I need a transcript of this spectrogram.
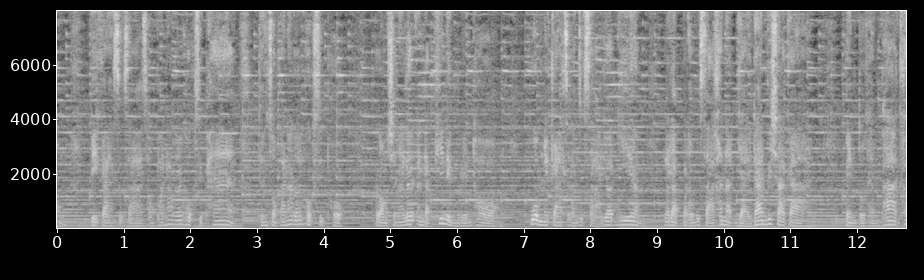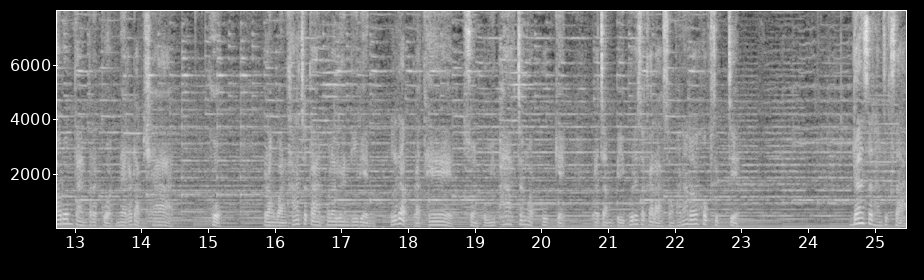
12 ปีการศึกษา 2565 ถึง 2566 รองชนะเลิศอันดับที่ 1 เหรียญทอง ผู้อำนวยการสถานศึกษายอดเยี่ยม ระดับประถมศึกษาขนาดใหญ่ด้านวิชาการ เป็นตัวแทนภาคเข้าร่วมการประกวดในระดับชาติ 6. รางวัลข้าราชการพลเรือนดีเด่น ระดับประเทศ ส่วนภูมิภาคจังหวัดภูเก็ต ประจำปีพุทธศักราช 2567 ด้านสถานศึกษา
